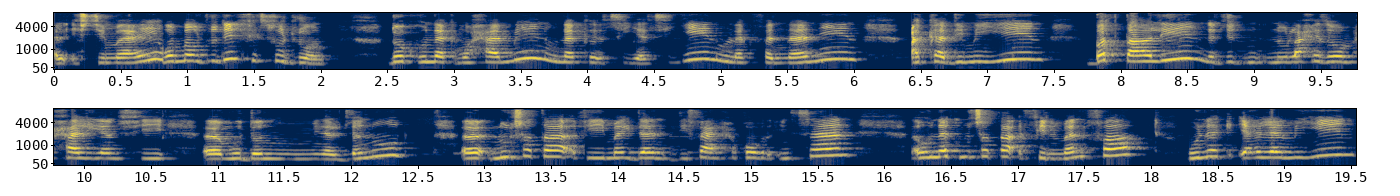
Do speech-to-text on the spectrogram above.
الاجتماعي وموجودين في السجون. دوك هناك محامين هناك سياسيين هناك فنانين أكاديميين بطالين. نجد نلاحظهم حاليا في مدن من الجنوب. نشطاء في ميدان دفاع حقوق الإنسان. هناك نشطاء في المنفى هناك إعلاميين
